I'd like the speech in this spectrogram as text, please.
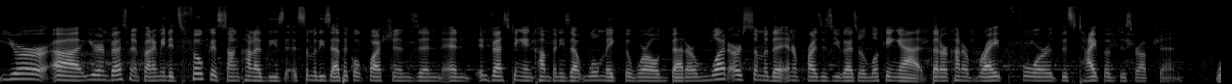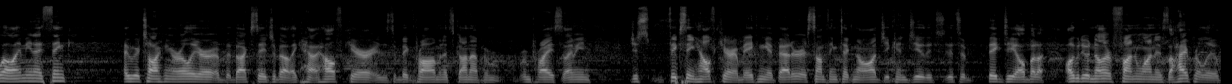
your uh, your investment fund, I mean, it's focused on kind of these some of these ethical questions and, and investing in companies that will make the world better. What are some of the enterprises you guys are looking at that are kind of ripe for this type of disruption? Well, I mean, I think we were talking earlier backstage about like how healthcare is a big problem and it's gone up in, in price. I mean, just fixing healthcare and making it better is something technology can do. It's, it's a big deal. But I'll do another fun one is the Hyperloop.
